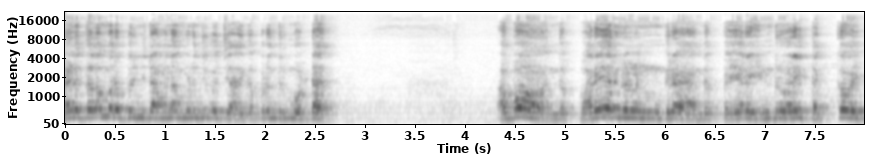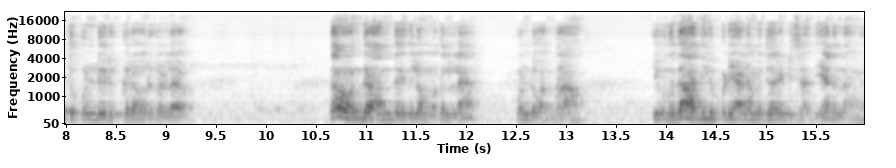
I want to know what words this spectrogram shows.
ஏழு தலைமுறை பிரிஞ்சுட்டாங்கன்னா முடிஞ்சு போச்சு அதுக்கப்புறம் திரும்ப விட்டாது. அப்போ இந்த பறையர்கள்ங்கிற அந்த பெயரை இன்று வரை தக்க வைத்து கொண்டு இருக்கிறவர்களை தான் வந்து அந்த இதில் முதல்ல கொண்டு வந்தான். இவங்க தான் அதிகப்படியான மெஜாரிட்டி சாதியாக இருந்தாங்க.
